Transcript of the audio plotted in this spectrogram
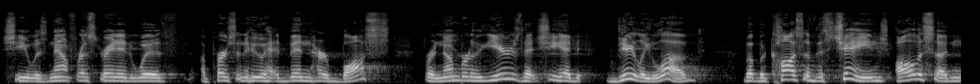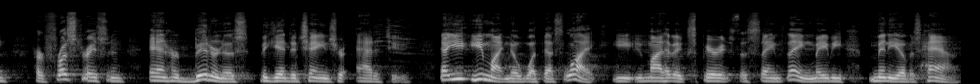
She was now frustrated with a person who had been her boss for a number of years that she had dearly loved. But because of this change, all of a sudden, her frustration and her bitterness began to change her attitude. Now, you, you might know what that's like. You, you might have experienced the same thing. Maybe many of us have.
